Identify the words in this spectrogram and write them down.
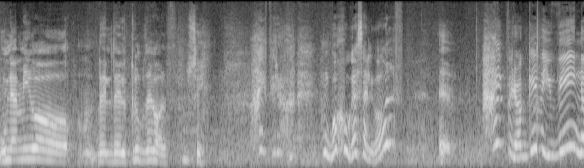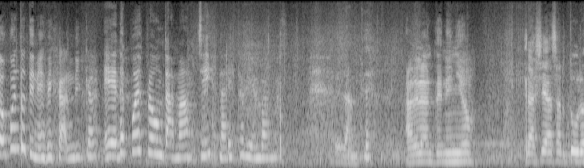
un amigo del, del club de golf, sí. Ay, pero ¿vos jugás al golf? Eh, Ay, pero qué divino. ¿Cuánto tenés de handicap? Eh, después preguntas más, ¿sí? Dale, está bien, vamos. Adelante. Adelante, niño. Gracias, Arturo.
